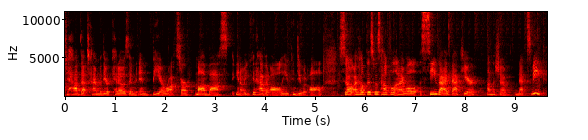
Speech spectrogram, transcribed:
to have that time with your kiddos and, and be a rock star mom boss. You know, you can have it all, you can do it all. So I hope this was helpful, and I will see you guys back here on the show next week.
